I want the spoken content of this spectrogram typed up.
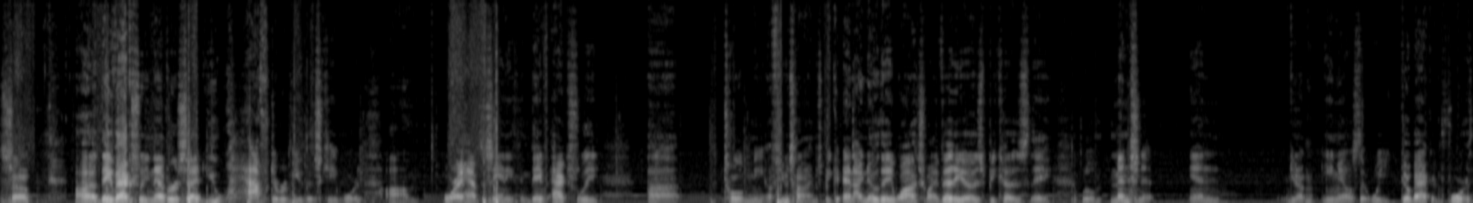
So uh, they've actually never said you have to review this keyboard, um, or I have to say anything. They've actually uh, told me a few times, because, and I know they watch my videos because they will mention it in you know emails that we go back and forth.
